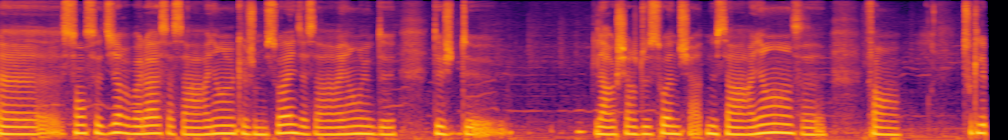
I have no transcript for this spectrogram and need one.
sans se dire voilà ça sert à rien que je me soigne, ça sert à rien de, de, la recherche de soins ne sert à rien. Enfin, toutes les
